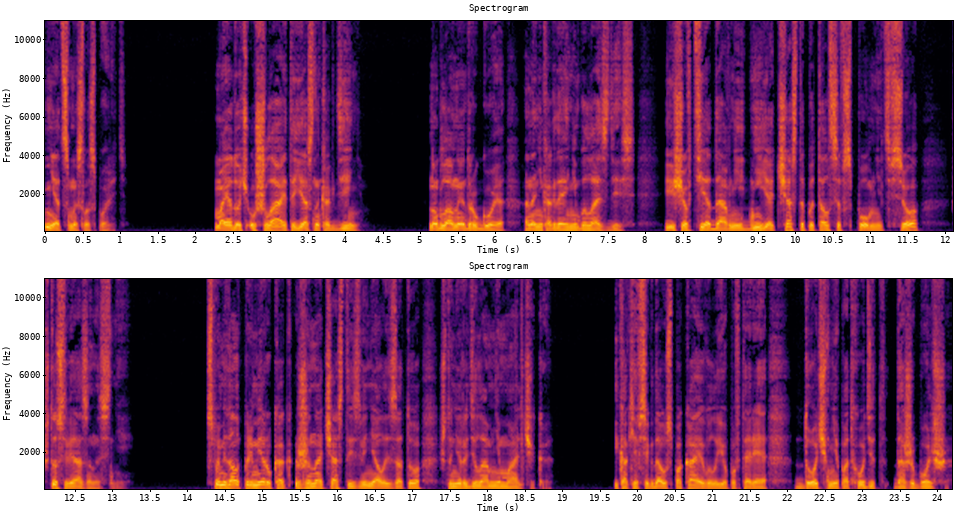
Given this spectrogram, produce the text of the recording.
Нет смысла спорить. Моя дочь ушла, это ясно как день. Но главное другое, она никогда и не была здесь. И еще в те давние дни я часто пытался вспомнить все, что связано с ней. Вспоминал, к примеру, как жена часто извинялась за то, что не родила мне мальчика. И как я всегда успокаивал ее, повторяя, «Дочь мне подходит даже больше».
